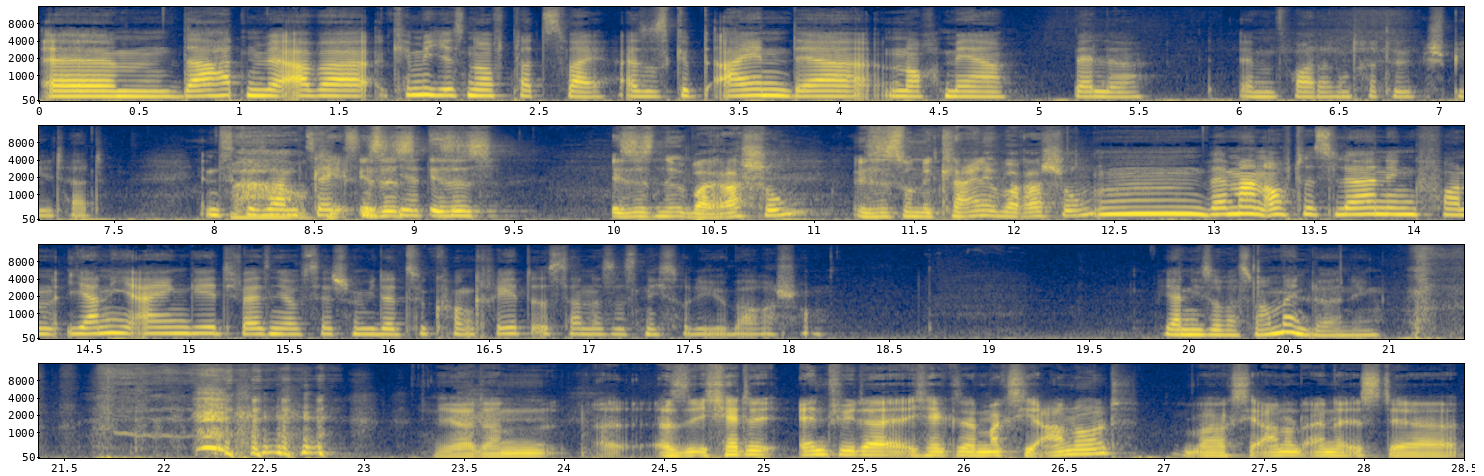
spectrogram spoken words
Ähm, da hatten wir aber, Kimmich ist nur auf Platz zwei. Also es gibt einen, der noch mehr Bälle im vorderen Drittel gespielt hat. Insgesamt Ah, okay. 46. Ist es, ist, es, ist es eine Überraschung? Ist es so eine kleine Überraschung? Mm, Wenn man auf das Learning von Janni eingeht, ich weiß nicht, ob es jetzt schon wieder zu konkret ist, dann ist es nicht so die Überraschung. Janni, sowas war mein Learning. Ja, dann, äh, also ich hätte entweder, ich hätte gesagt Maxi Arnold, weil Maxi Arnold einer ist, der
